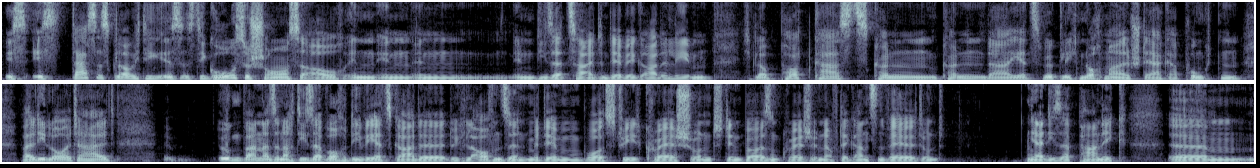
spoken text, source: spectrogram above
ist, ist das ist, glaube ich, die, ist, ist die große Chance auch in, in, in, in dieser Zeit, in der wir gerade leben. Ich glaube, Podcasts können, können da jetzt wirklich noch mal stärker punkten, weil die Leute halt irgendwann, also nach dieser Woche, die wir jetzt gerade durchlaufen sind mit dem Wall Street Crash und den Börsencrash in, auf der ganzen Welt und ja, dieser Panik, ähm,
